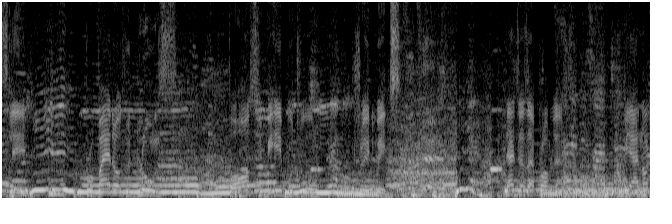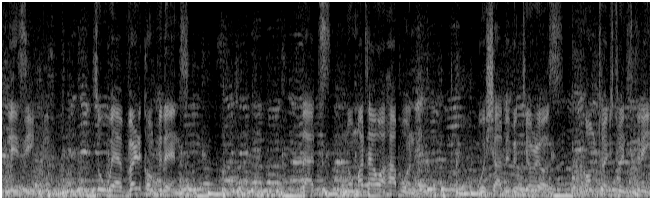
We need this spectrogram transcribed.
lastly, provide us with loans for us to be able to trade with. That's just a problem. We are not lazy. So we are very confident that no matter what happens, we shall be victorious come 2023.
